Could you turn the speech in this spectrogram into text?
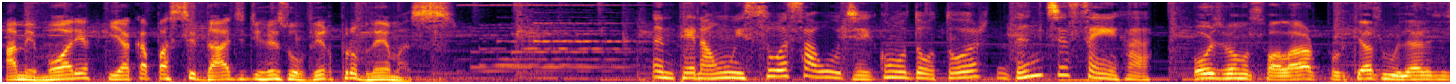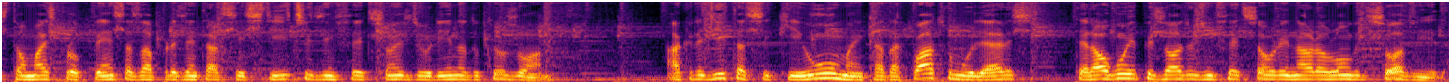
a memória e a capacidade de resolver problemas. Antena 1 e sua saúde, com o Dr. Dante Senra. Hoje vamos falar por que as mulheres estão mais propensas a apresentar cistites e infecções de urina do que os homens. Acredita-se que uma em cada quatro mulheres terá algum episódio de infecção urinária ao longo de sua vida.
